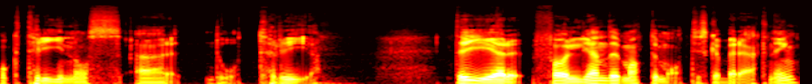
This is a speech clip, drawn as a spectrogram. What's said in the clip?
och trinos är då tre. Det ger följande matematiska beräkning.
